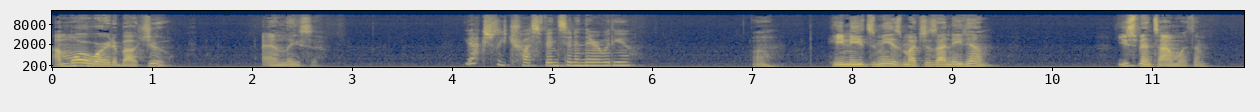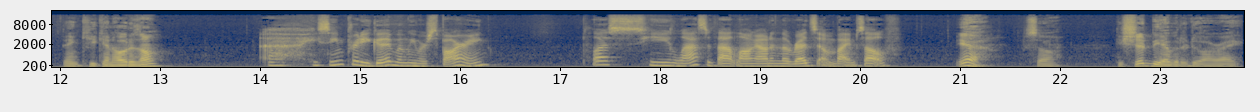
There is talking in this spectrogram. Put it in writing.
I'm more worried about you. And Lisa. You actually trust Vincent in there with you? Well, he needs me as much as I need him. You spend time with him. Think he can hold his own? Uh, he seemed pretty good when we were sparring. Plus, he lasted that long out in the red zone by himself. Yeah, so he should be able to do alright.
